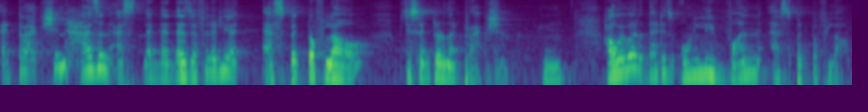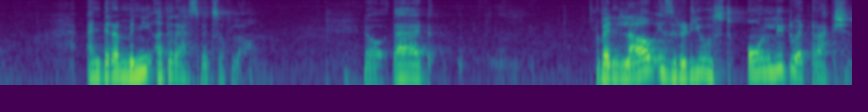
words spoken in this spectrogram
attraction has an as- that, that there's definitely an aspect of love which is centered on attraction. Hmm. However, that is only one aspect of love, and there are many other aspects of love. You know that when love is reduced only to attraction,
